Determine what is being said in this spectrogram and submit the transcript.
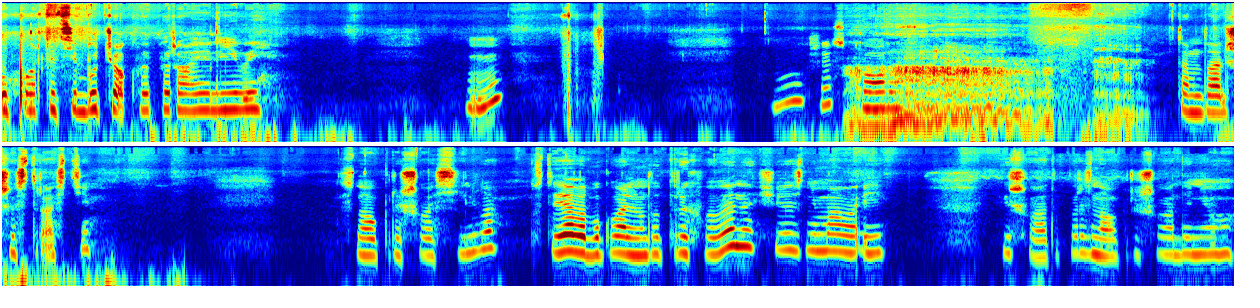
У хортиці бочок випирає лівий. Ну, вже скоро. Там далі страсті. Знову прийшла Сільва. Стояла буквально тут три хвилини, що я знімала, і пішла. Тепер знову прийшла до нього.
